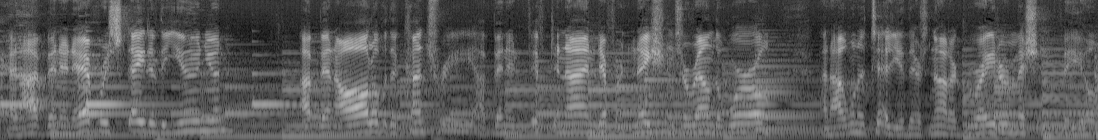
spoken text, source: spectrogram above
And I've been in every state of the Union. I've been all over the country. I've been in 59 different nations around the world. And I want to tell you, there's not a greater mission field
